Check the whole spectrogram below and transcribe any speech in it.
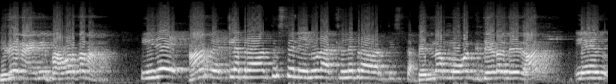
ఇదే నాయన ప్రవర్తన. ఇదే ఎట్లా ప్రవర్తిస్తే నేను కూడా అట్లనే ప్రవర్తిస్తా. పెన్న మొగనికి తేడా లేదా? లేదు.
